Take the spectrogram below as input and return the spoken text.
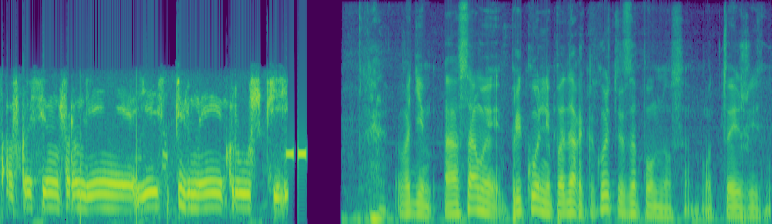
а в красивом оформлении, есть пивные кружки. Вадим, а самый прикольный подарок какой ты запомнился вот в твоей жизни?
